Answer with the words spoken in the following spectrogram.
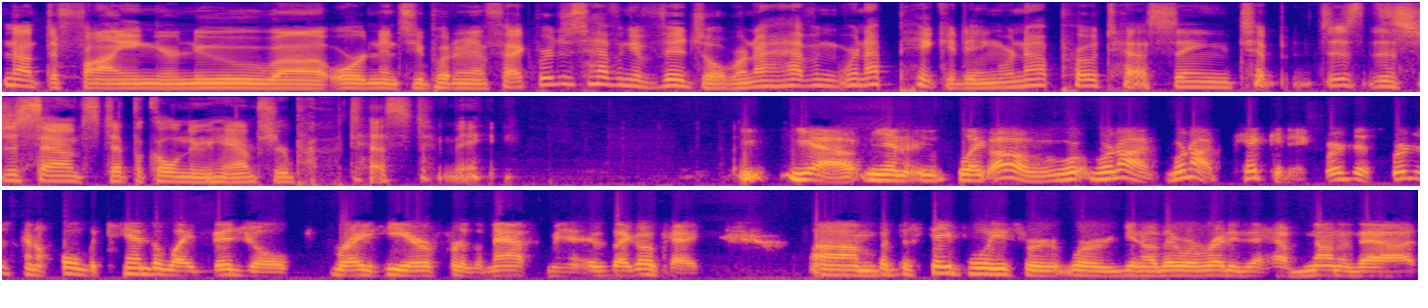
not defying your new uh, ordinance you put in effect. We're just having a vigil. We're not having we're not picketing. We're not protesting. Tip, just, this just sounds typical New Hampshire protest to me. Yeah, you know, like oh, we're not we're not picketing. We're just we're just going to hold a candlelight vigil right here for the mask man. It's like okay, um, but the state police were, were you know they were ready to have none of that.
